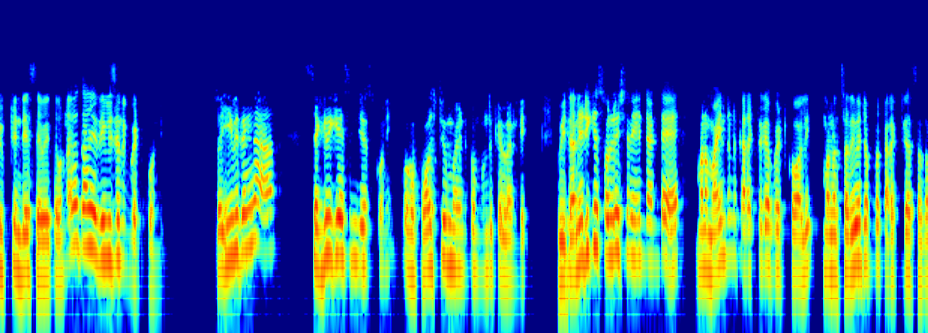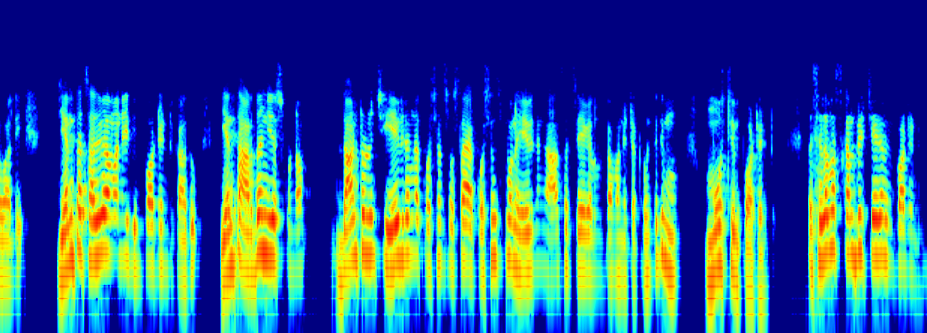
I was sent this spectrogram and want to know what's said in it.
15 డేస్ ఏవైతే ఉన్నాయో దాన్ని రివిజన్‌కి పెట్టుకోండి. సో, ఈ విధంగా సెగ్రిగేషన్ చేసుకొని ఒక పాజిటివ్ మైండ్‌తో ముందుకెళ్ళండి. వీటన్నిటికీ సొల్యూషన్ ఏంటంటే మన మైండ్‌ని కరెక్ట్‌గా పెట్టుకోవాలి. మనం చదివేటప్పుడు కరెక్ట్‌గా చదవాలి. ఎంత చదివామనేది ఇంపార్టెంట్ కాదు. ఎంత అర్థం చేసుకున్నాం. దాంట్లో నుంచి ఏ విధంగా క్వశ్చన్స్ వస్తాయి. ఆ క్వశ్చన్స్కి మనం ఏ విధంగా ఆన్సర్ చేయగలుగుతాం అనేటటువంటిది మోస్ట్ ఇంపార్టెంట్. సిలబస్ కంప్లీట్ చేయడం ఇంపార్టెంట్ కాదు.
